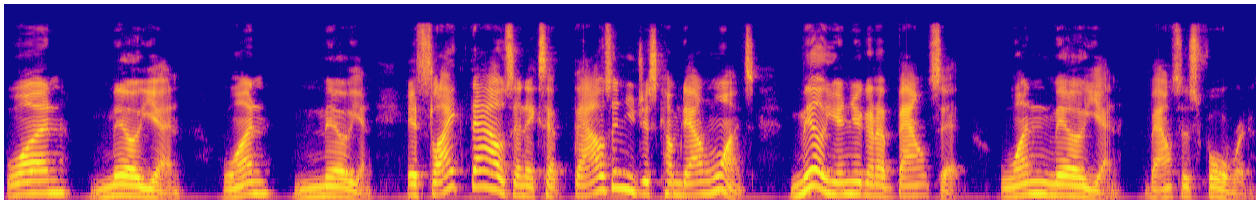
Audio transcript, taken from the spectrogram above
1 million. 1 million. It's like thousand, except thousand you just come down once. Million, you're going to bounce it. 1 million. Bounces forward.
